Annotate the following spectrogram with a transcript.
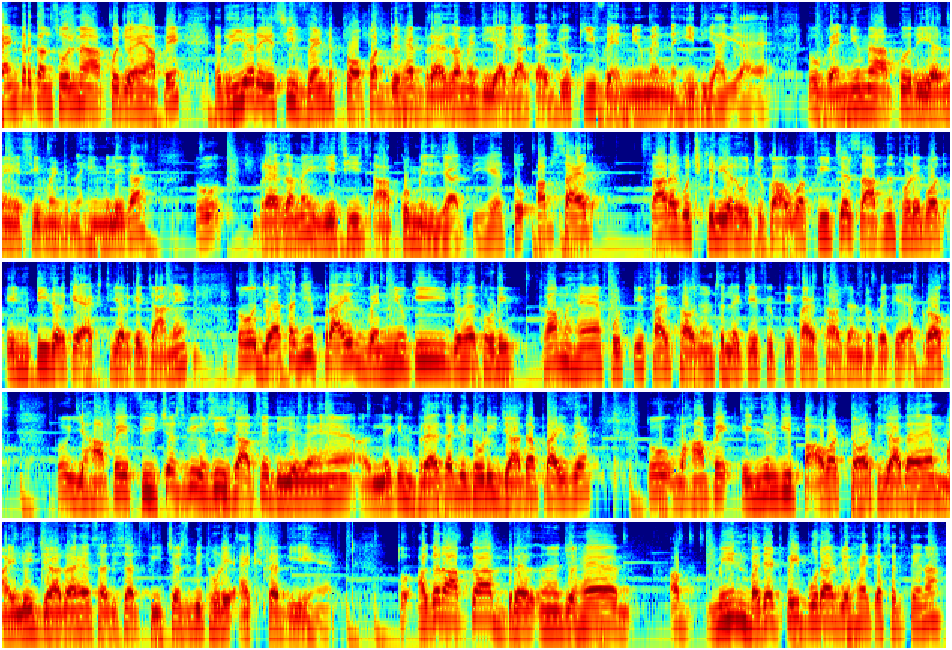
सेंटर कंसोल में आपको जो है यहाँ पे रियर एसी वेंट प्रॉपर जो है ब्रेजा में दिया जाता है, जो कि वेन्यू में नहीं दिया गया है। तो वेन्यू में आपको रियर में एसी वेंट नहीं मिलेगा तो ब्रेजा में ये चीज़ आपको मिल जाती है। तो अब शायद सारा कुछ क्लियर हो चुका होगा। फीचर्स आपने थोड़े बहुत इंटीरियर के एक्सटीरियर के जाने। तो जैसा कि प्राइस वेन्यू की जो है थोड़ी कम है 45,000 से लेके 55,000 रुपए के अप्रॉक्स तो यहाँ पे फीचर्स भी उसी हिसाब से दिए गए हैं लेकिन ब्रेजा की थोड़ी ज़्यादा प्राइस है। तो वहाँ पे इंजन की पावर टॉर्क ज़्यादा है माइलेज ज़्यादा है साथ ही साथ फीचर्स भी थोड़े एक्स्ट्रा दिए हैं। तो अगर आपका जो है अब मेन बजट पे ही पूरा जो है कह सकते हैं ना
